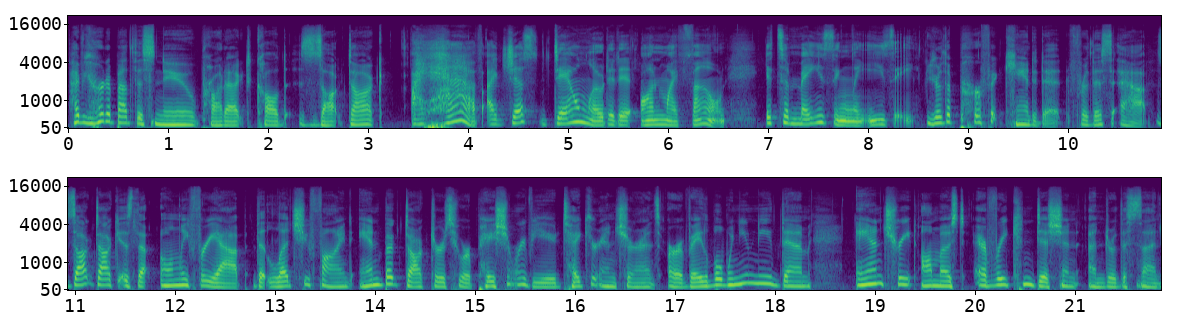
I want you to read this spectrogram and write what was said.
Have you heard about this new product called ZocDoc? I have. I just downloaded it on my phone. It's amazingly easy. You're the perfect candidate for this app. ZocDoc is the only free app that lets you find and book doctors who are patient reviewed, take your insurance, are available when you need them, and treat almost every condition under the sun,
